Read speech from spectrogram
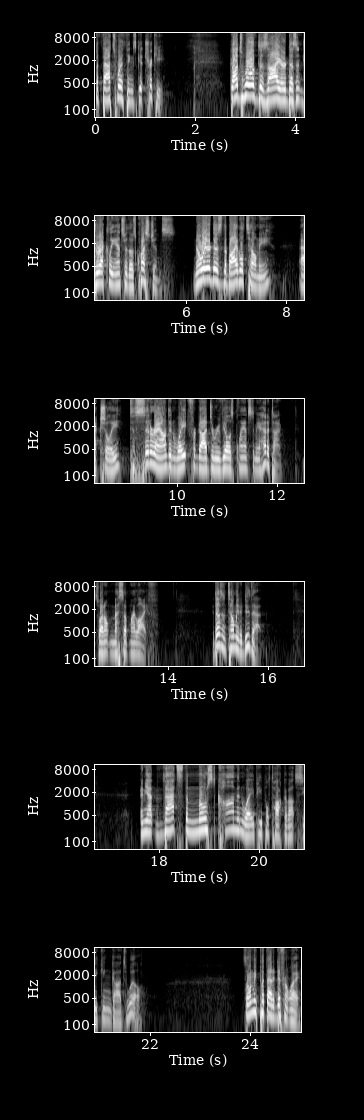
But that's where things get tricky. God's will of desire doesn't directly answer those questions. Nowhere does the Bible tell me, actually, to sit around and wait for God to reveal his plans to me ahead of time so I don't mess up my life. It doesn't tell me to do that. And yet, that's the most common way people talk about seeking God's will. So let me put that a different way.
